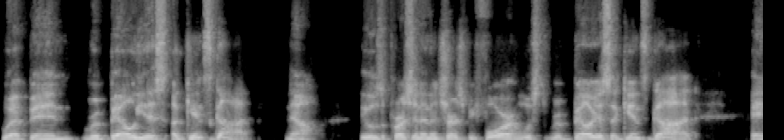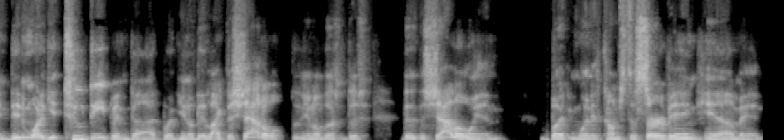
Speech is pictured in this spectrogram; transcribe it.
who have been rebellious against God. Now, there was a person in the church before who was rebellious against God and didn't want to get too deep in God, but you know, they like the shadow, you know, the the the, the shallow end. But when it comes to serving him and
